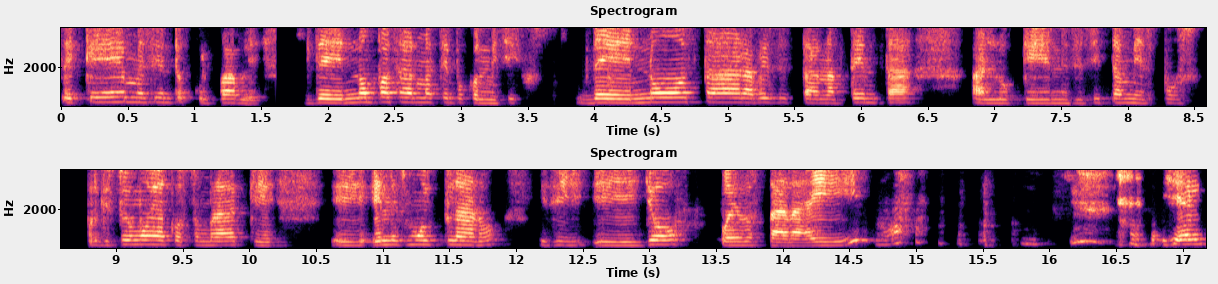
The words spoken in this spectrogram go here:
¿de qué me siento culpable? De no pasar más tiempo con mis hijos, de no estar a veces tan atenta a lo que necesita mi esposo, porque estoy muy acostumbrada a que eh, él es muy claro y si y yo puedo estar ahí, ¿no? y él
